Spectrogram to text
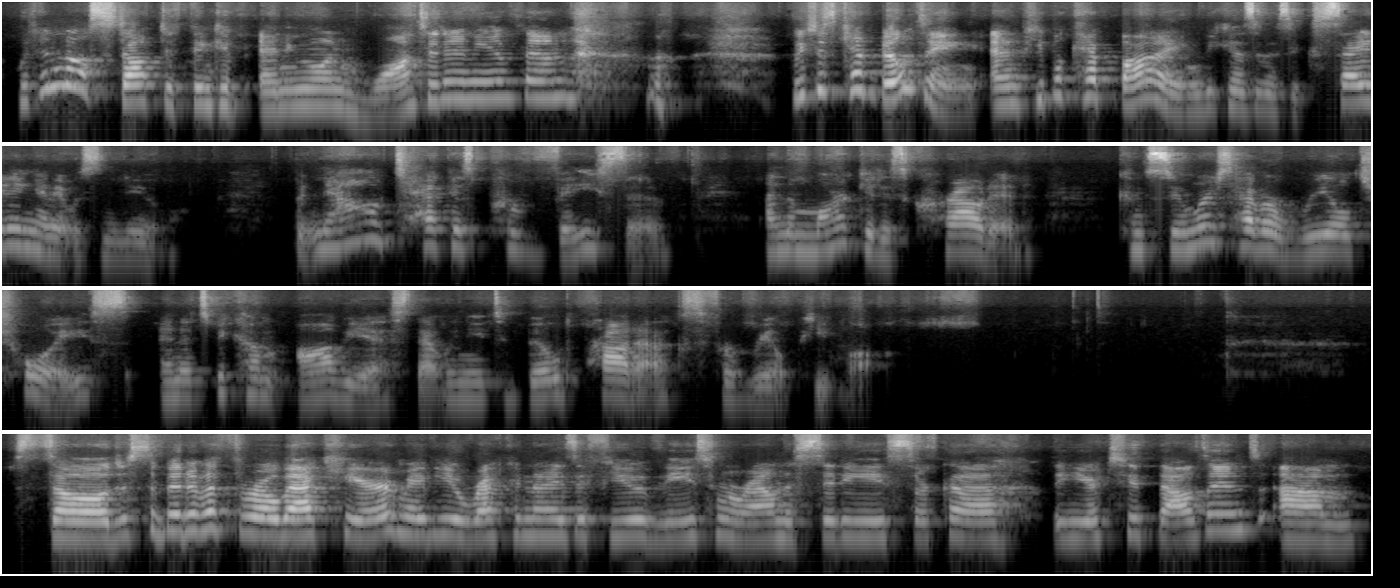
we didn't all stop to think if anyone wanted any of them. we just kept building and people kept buying because it was exciting and it was new. But now tech is pervasive and the market is crowded. Consumers have a real choice, and it's become obvious that we need to build products for real people. So just a bit of a throwback here. Maybe you'll recognize a few of these from around the city circa the year 2000. Um,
